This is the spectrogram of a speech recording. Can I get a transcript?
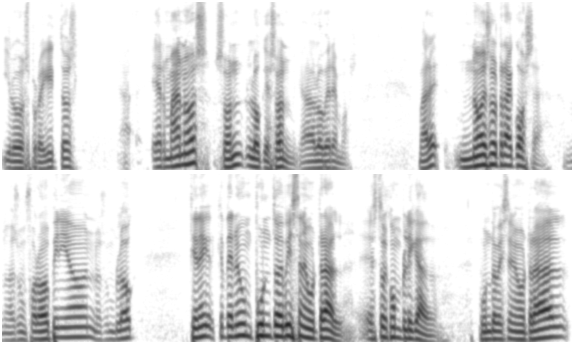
Y los proyectos hermanos son lo que son, ahora lo veremos. ¿Vale? No es otra cosa. No es un foro de opinión, no es un blog. Tiene que tener un punto de vista neutral. Esto es complicado. Punto de vista neutral,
